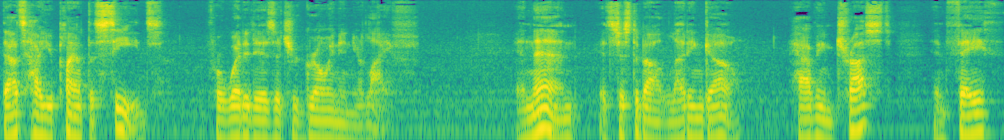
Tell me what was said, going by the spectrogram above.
That's how you plant the seeds for what it is that you're growing in your life. And then it's just about letting go, having trust and faith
